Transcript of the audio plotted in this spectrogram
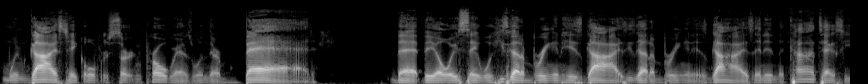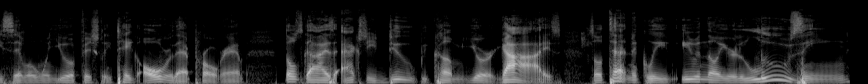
when guys take over certain programs when they're bad, that they always say, well, he's got to bring in his guys. He's got to bring in his guys. And in the context, he said, well, when you officially take over that program, those guys actually do become your guys. So technically, even though you're losing,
